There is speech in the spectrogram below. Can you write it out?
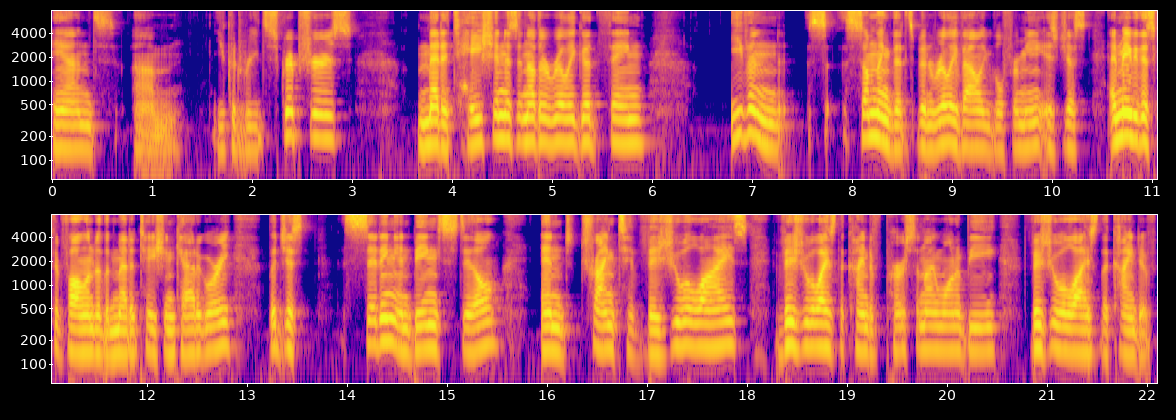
and um, you could read scriptures meditation is another really good thing. Even s- something that's been really valuable for me is just, and maybe this could fall under the meditation category, but just sitting and being still and trying to visualize, visualize the kind of person I want to be, visualize the kind of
